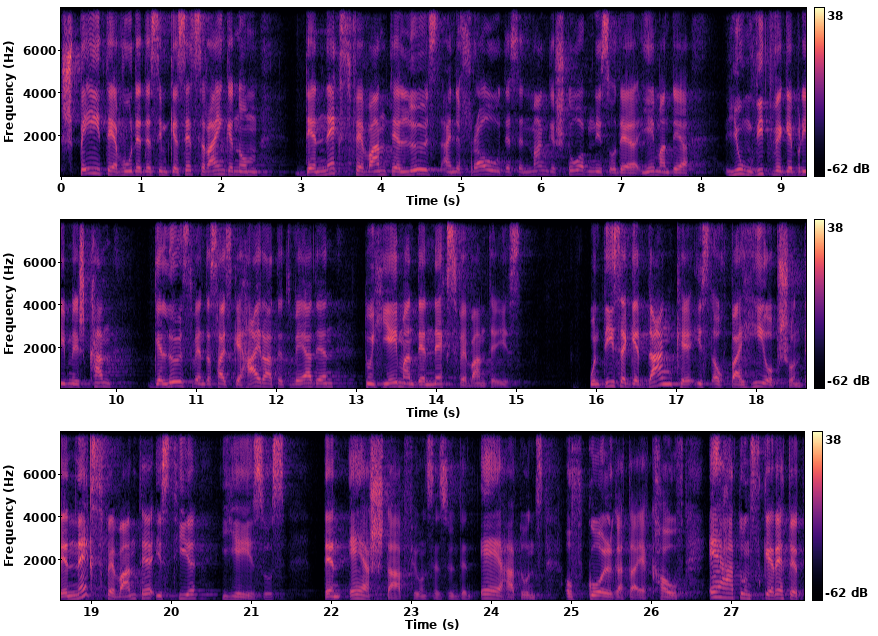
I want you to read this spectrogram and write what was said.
Später wurde das im Gesetz reingenommen. Der Nächstverwandte löst eine Frau, dessen Mann gestorben ist oder jemand, der jung Witwe geblieben ist, kann gelöst werden, das heißt geheiratet werden durch jemand, der Nächstverwandte ist. Und dieser Gedanke ist auch bei Hiob schon. Der Nächstverwandte ist hier Jesus. Denn er starb für unsere Sünden. Er hat uns auf Golgatha erkauft. Er hat uns gerettet.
